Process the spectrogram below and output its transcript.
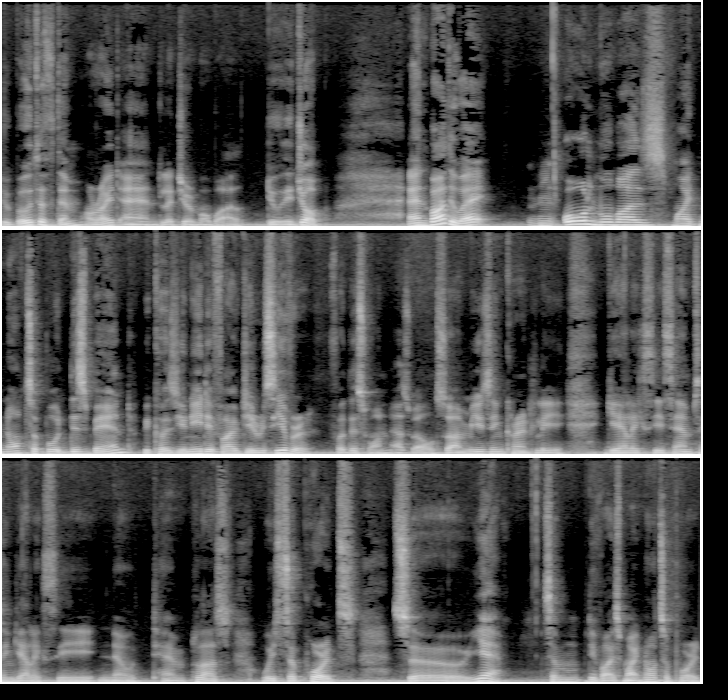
to both of them all right and let your mobile do the job. And by the way mm, all mobiles might not support this band because you need a 5G receiver for this one as well. So I'm using currently Galaxy Samsung Galaxy Note 10 Plus which supports so yeah some device might not support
